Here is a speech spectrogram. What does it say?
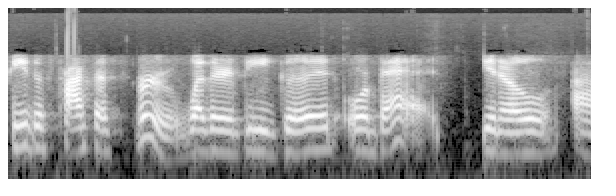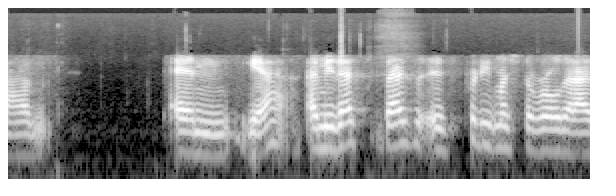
see this process through, whether it be good or bad, you know. Um, and yeah, I mean that's that's is pretty much the role that I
